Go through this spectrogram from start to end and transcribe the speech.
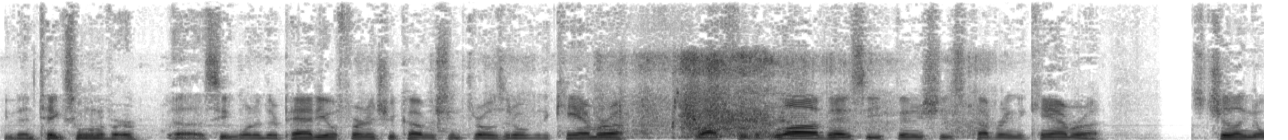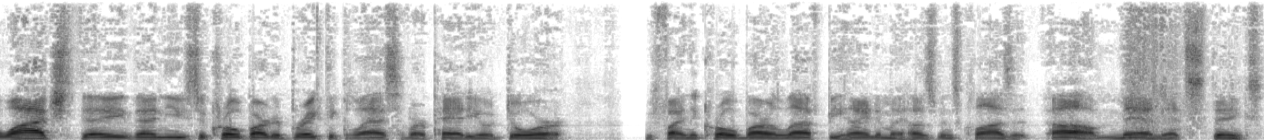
He then takes one of our, uh, see, one of their patio furniture covers and throws it over the camera. Watch for the glove as he finishes covering the camera. It's chilling to watch. They then used a crowbar to break the glass of our patio door. We find the crowbar left behind in my husband's closet. Oh man, that stinks.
